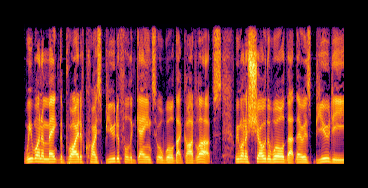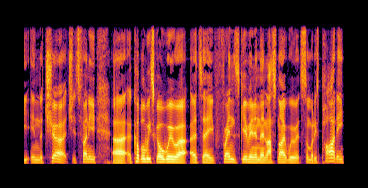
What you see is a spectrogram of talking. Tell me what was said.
we want to make the bride of Christ beautiful again to a world that God loves. We want to show the world that there is beauty in the church. It's funny, uh, a couple of weeks ago we were at a Friendsgiving, and then last night we were at somebody's party,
